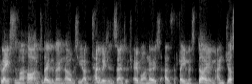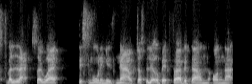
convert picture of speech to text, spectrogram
place in my heart. And for those that don't know, obviously, you have Television Centre, which everyone knows as the famous Dome. And just to the left, so where this morning is now, just a little bit further down on that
